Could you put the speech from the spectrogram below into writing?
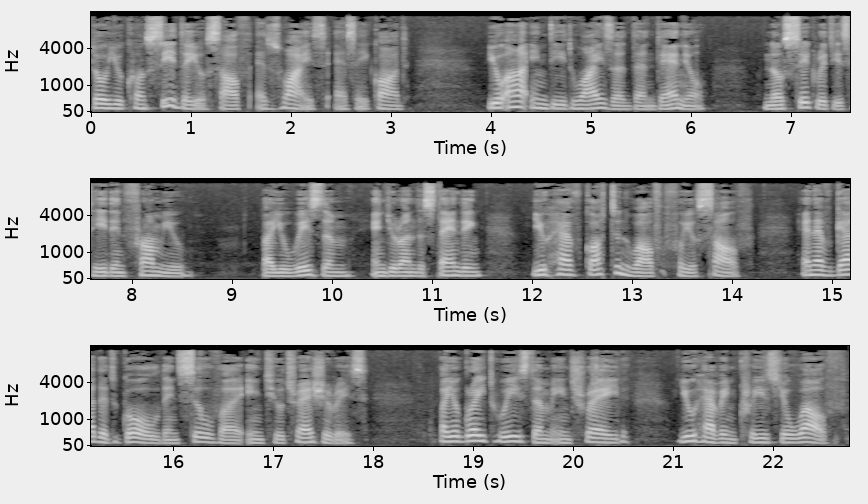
though you consider yourself as wise as a God. You are indeed wiser than Daniel. No secret is hidden from you. By your wisdom and your understanding, you have gotten wealth for yourself, and have gathered gold and silver into your treasuries. By your great wisdom in trade, you have increased your wealth,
